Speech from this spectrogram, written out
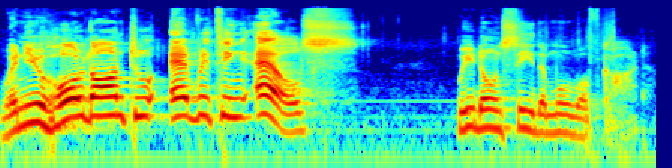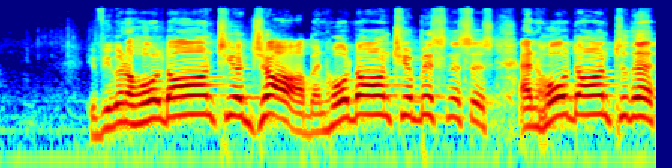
When you hold on to everything else, we don't see the move of God. If you're going to hold on to your job and hold on to your businesses and hold on to the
